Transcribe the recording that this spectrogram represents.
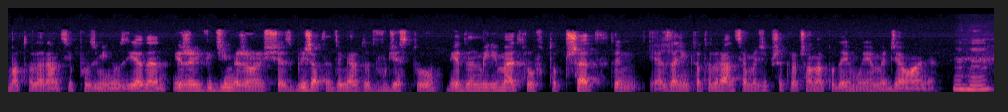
ma tolerancję plus minus 1. Jeżeli widzimy, że on się zbliża ten wymiar do 21 mm, to przed tym, zanim ta tolerancja będzie przekroczona, podejmujemy działania. Mhm.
